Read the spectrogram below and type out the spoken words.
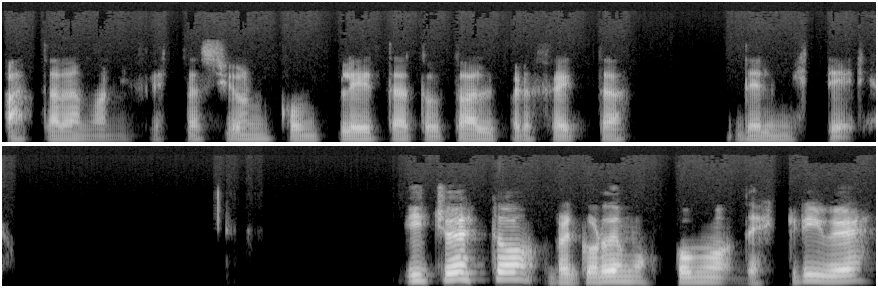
hasta la manifestación completa, total, perfecta del misterio. Dicho esto, recordemos cómo describe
